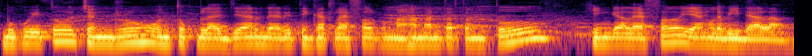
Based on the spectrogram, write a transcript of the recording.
Buku itu cenderung untuk belajar dari tingkat level pemahaman tertentu hingga level yang lebih dalam.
